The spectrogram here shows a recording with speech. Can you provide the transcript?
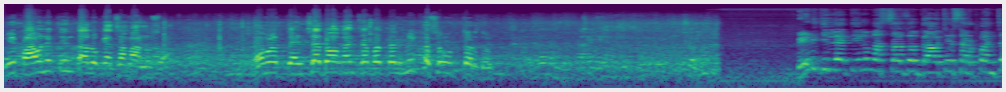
मी पावणे तीन तालुक्याचा माणूस आहे. त्यामुळे त्यांच्या दोघांच्या बद्दल मी कसं उत्तर देऊ? बीड जिल्ह्यातील मस्साजो गावचे सरपंच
